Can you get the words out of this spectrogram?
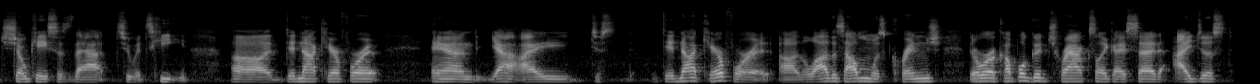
showcases that to a T. Uh, did not care for it. And yeah, I just did not care for it. Uh, a lot of this album was cringe. There were a couple good tracks, like I said. I just,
